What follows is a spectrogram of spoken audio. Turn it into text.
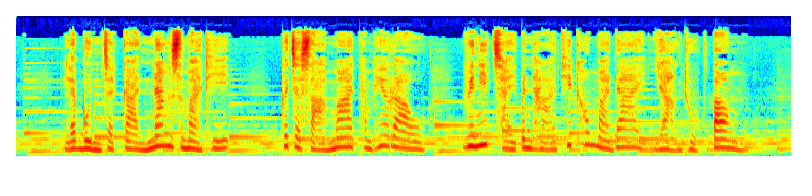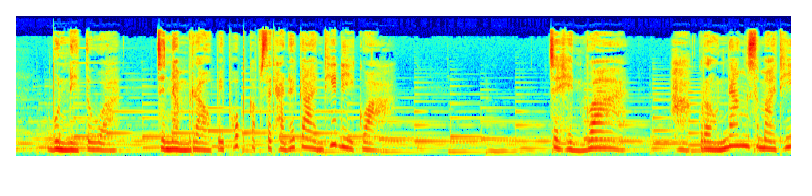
ๆ และบุญจากการนั่งสมาธิ ก็จะสามารถทำให้เราวินิจฉัยปัญหาที่เข้ามาได้อย่างถูกต้อง บุญในตัวจะนำเราไปพบกับสถานการณ์ที่ดีกว่า จะเห็นว่า หากเรานั่งสมาธิ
